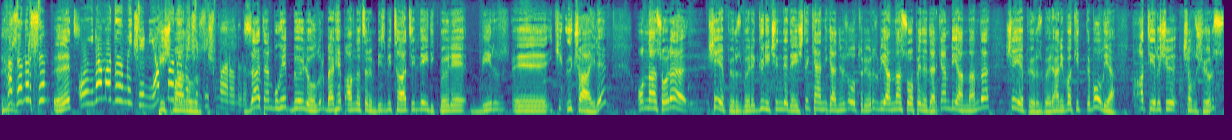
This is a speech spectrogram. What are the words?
kazanırsın. Evet. Oynamadığım için yapmadığım Pişman için olursun. pişman olurum. Zaten bu hep böyle olur. Ben hep anlatırım. Biz bir tatildeydik böyle bir, e, iki, üç aile. Ondan sonra şey yapıyoruz böyle gün içinde de işte kendi kendimize oturuyoruz. Bir yandan sohbet ederken bir yandan da şey yapıyoruz böyle hani vakitte bol ya at yarışı çalışıyoruz.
